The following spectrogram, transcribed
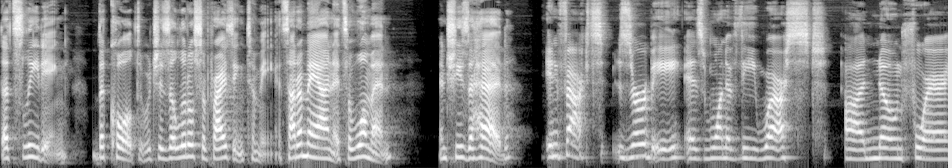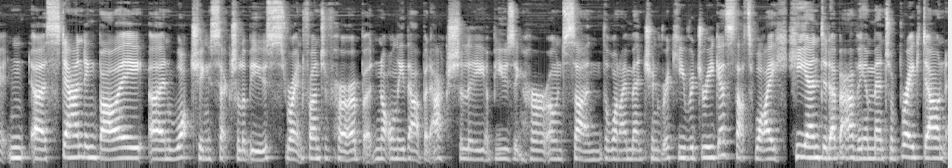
that's leading the cult, which is a little surprising to me. It's not a man, it's a woman, and she's ahead. In fact, Zerby is one of the worst uh, known for uh, standing by and watching sexual abuse right in front of her, but not only that, but actually abusing her own son, the one I mentioned, Ricky Rodriguez. That's why he ended up having a mental breakdown.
